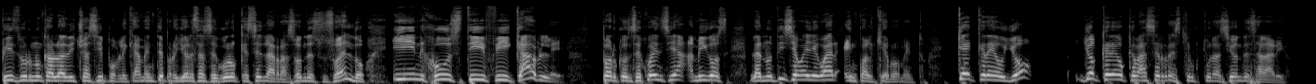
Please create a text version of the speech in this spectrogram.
Pittsburgh nunca lo ha dicho así públicamente, pero yo les aseguro que esa es la razón de su sueldo. Injustificable. Por consecuencia, amigos, la noticia va a llegar en cualquier momento. ¿Qué creo yo? Yo creo que va a ser reestructuración de salario.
